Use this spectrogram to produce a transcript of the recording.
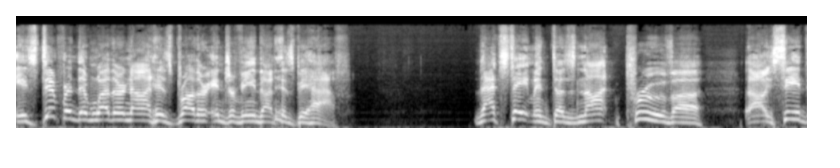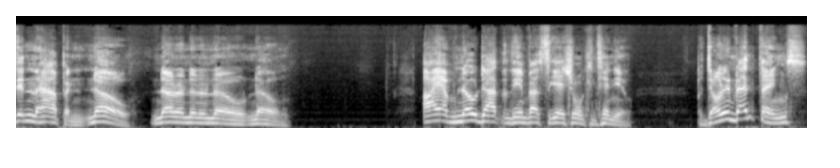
is different than whether or not his brother intervened on his behalf. That statement does not prove, uh, oh, see, it didn't happen. No, no, no, no, no, no, no. I have no doubt that the investigation will continue. But don't invent things.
